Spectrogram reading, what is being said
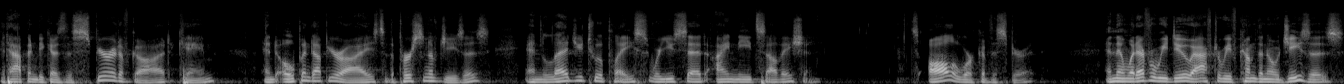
It happened because the Spirit of God came and opened up your eyes to the person of Jesus and led you to a place where you said, I need salvation. It's all a work of the Spirit. And then whatever we do after we've come to know Jesus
